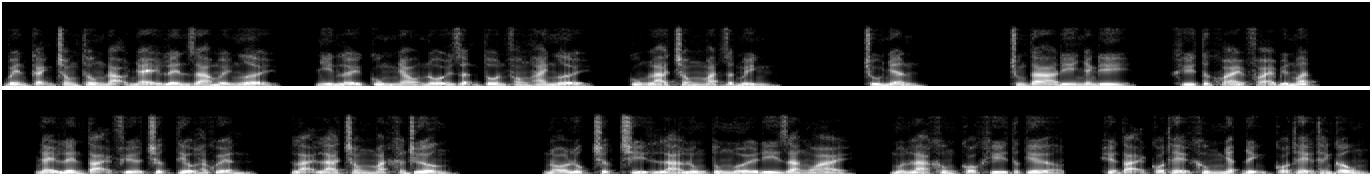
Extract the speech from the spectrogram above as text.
Bên cạnh trong thông đạo nhảy lên ra mấy người, nhìn lấy cùng nhau nổi giận tôn phong hai người, cũng là trong mắt giật mình. Chủ nhân. Chúng ta đi nhanh đi, khí tức khoái phải biến mất. Nhảy lên tại phía trước tiểu hắc huyền, lại là trong mắt khẩn trương. Nó lúc trước chỉ là lung tung mới đi ra ngoài, muốn là không có khí tức kia, hiện tại có thể không nhất định có thể thành công.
